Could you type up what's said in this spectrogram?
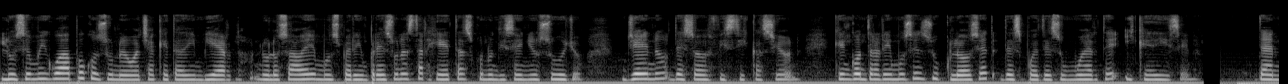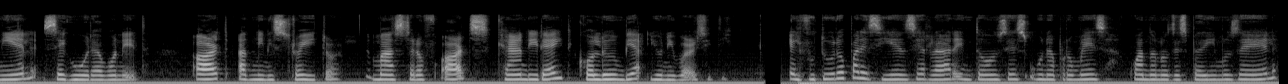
Luce muy guapo con su nueva chaqueta de invierno, no lo sabemos, pero impreso unas tarjetas con un diseño suyo, lleno de sofisticación, que encontraremos en su closet después de su muerte y que dicen Daniel Segura Bonet, Art Administrator, Master of Arts, Candidate, Columbia University. El futuro parecía encerrar entonces una promesa cuando nos despedimos de él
